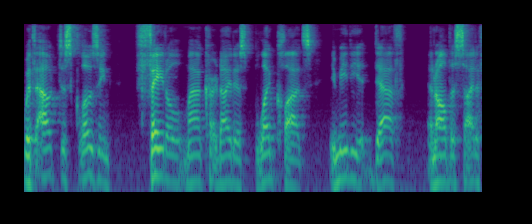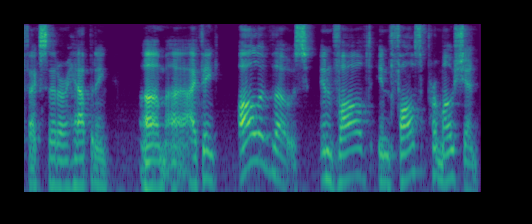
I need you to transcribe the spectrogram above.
without disclosing fatal myocarditis, blood clots, immediate death, and all the side effects that are happening. Um, I think all of those involved in false promotion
